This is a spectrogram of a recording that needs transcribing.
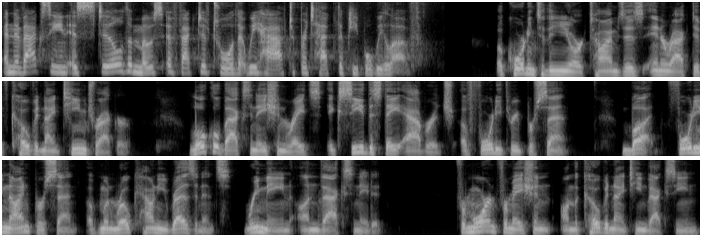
and the vaccine is still the most effective tool that we have to protect the people we love. According to the New York Times' interactive COVID 19 tracker, local vaccination rates exceed the state average of 43%, but 49% of Monroe County residents remain unvaccinated. For more information on the COVID 19 vaccine,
